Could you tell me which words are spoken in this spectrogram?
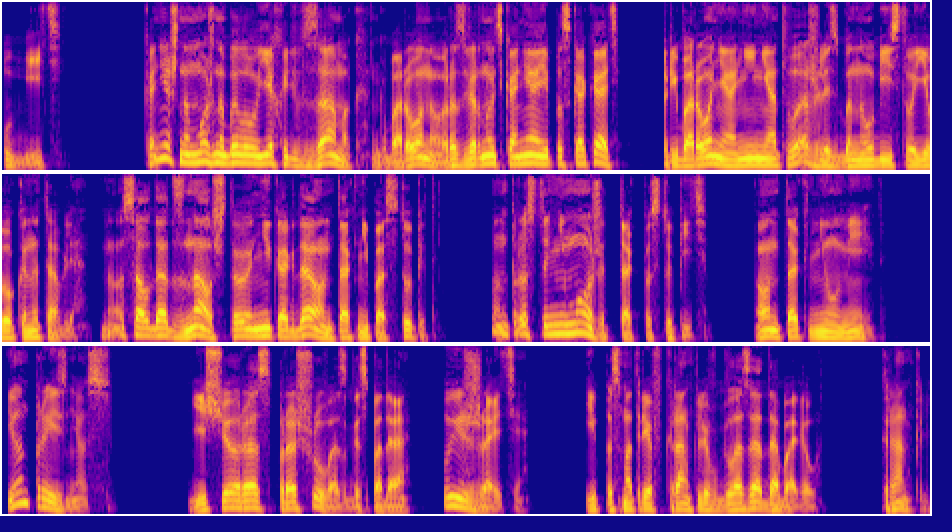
убить. Конечно, можно было уехать в замок, к барону, развернуть коня и поскакать, при бароне они не отважились бы на убийство его конетабля, но солдат знал, что никогда он так не поступит. Он просто не может так поступить. Он так не умеет. И он произнес. «Еще раз прошу вас, господа, уезжайте». И, посмотрев Кранклю в глаза, добавил. «Кранкль,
